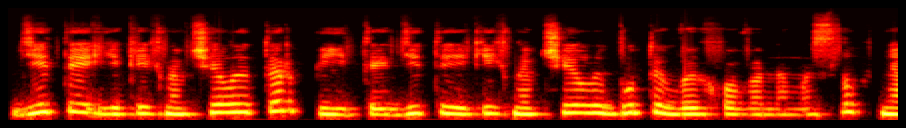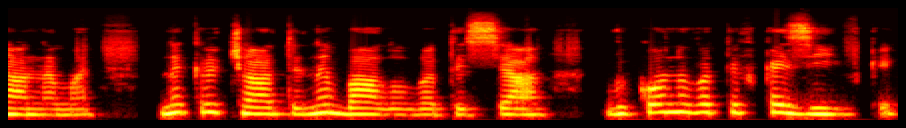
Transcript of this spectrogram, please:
діти, яких навчили терпіти, діти, яких навчили бути вихованими, слухняними, не кричати, не балуватися, виконувати вказівки.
